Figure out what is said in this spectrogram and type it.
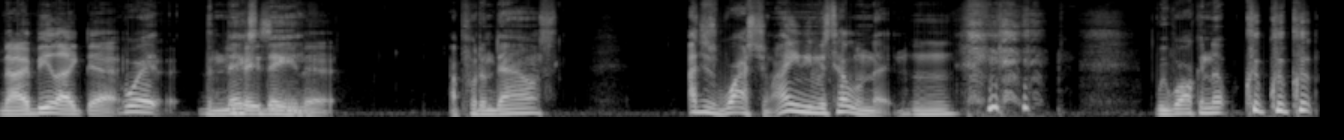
Now it'd be like that. Boy, the next day, that. I put him down. I just watched him. I ain't even tell him nothing. Mhm. We walking up, clip, clip, clip.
